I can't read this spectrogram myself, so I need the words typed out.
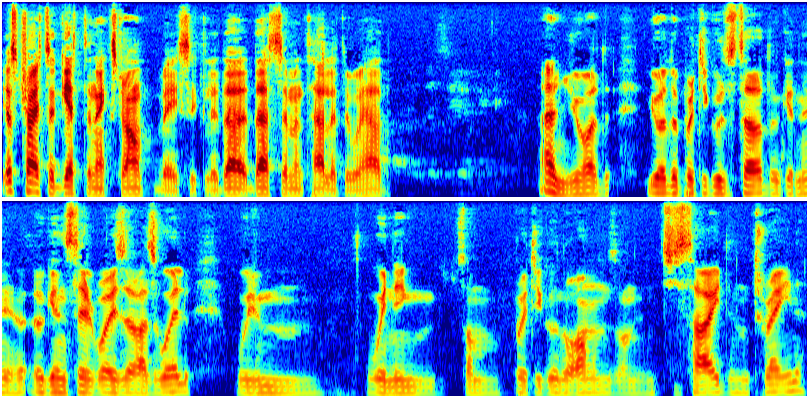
just try to get the next round basically. That, that's the mentality we had. And you had, you had a pretty good start against Hellraiser as well, with winning some pretty good rounds on T side and train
